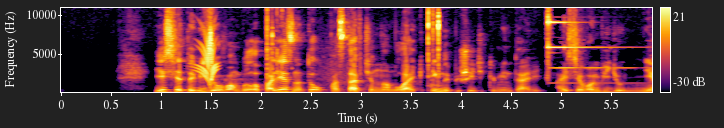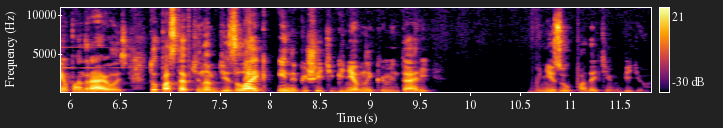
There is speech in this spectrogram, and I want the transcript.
Если это видео вам было полезно, то поставьте нам лайк и напишите комментарий. А если вам видео не понравилось, то поставьте нам дизлайк и напишите гневный комментарий внизу под этим видео.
